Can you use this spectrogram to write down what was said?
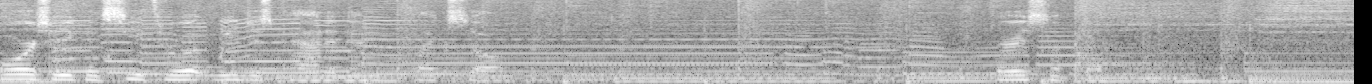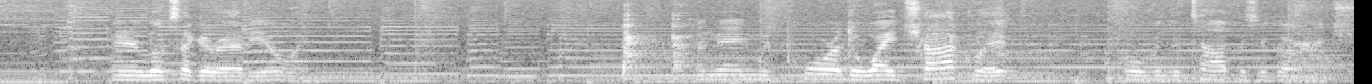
Or so you can see through it, we just pat it in like so. Very simple. And it looks like a ravioli. And then we pour the white chocolate over the top as a garnish.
